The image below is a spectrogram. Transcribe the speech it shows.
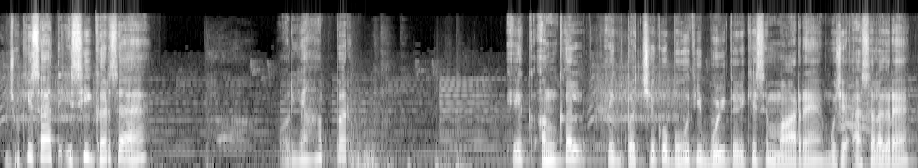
जो कि शायद इसी घर से आया है। और यहाँ पर एक अंकल एक बच्चे को बहुत ही बुरी तरीके से मार रहे हैं, मुझे ऐसा लग रहा है।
